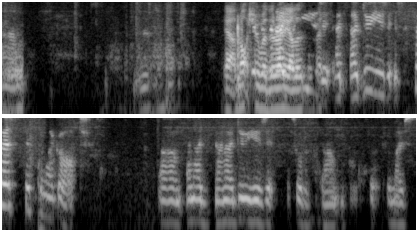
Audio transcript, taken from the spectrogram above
Um, yeah, I'm not sure whether there are any other. I, I, do use it. It's the first system I got, um, and I and I do use it sort of um, for, for, most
